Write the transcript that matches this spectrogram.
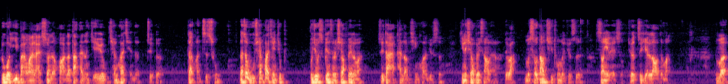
如果一百万来算的话，那大概能节约五千块钱的这个贷款支出。那这五千块钱就。不就是变成了消费了吗？所以大家看到的情况就是今天消费上来了，对吧？那么首当其冲的就是商业连锁，就是这些老的嘛。那么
